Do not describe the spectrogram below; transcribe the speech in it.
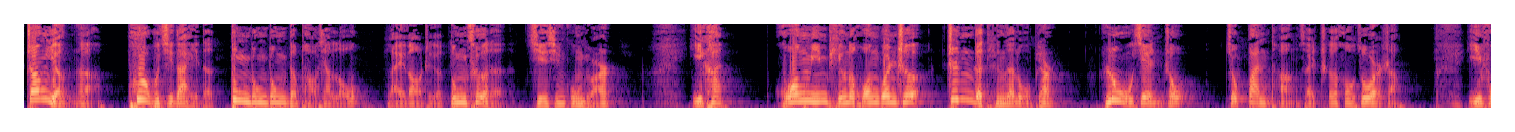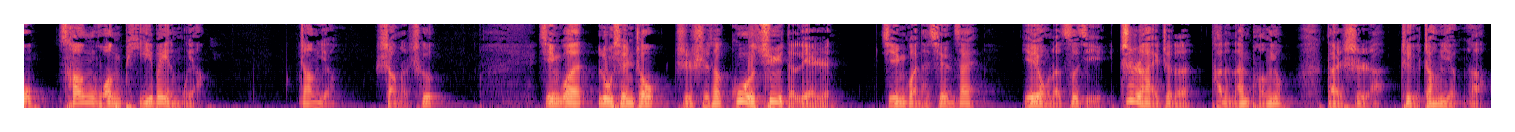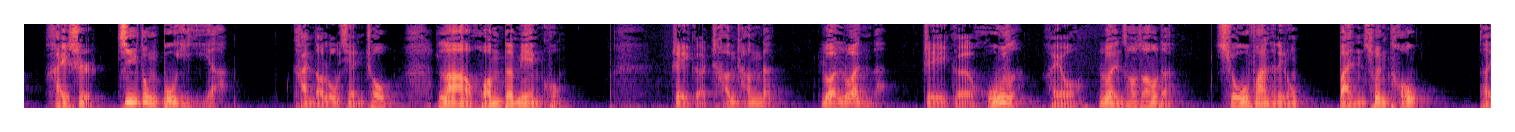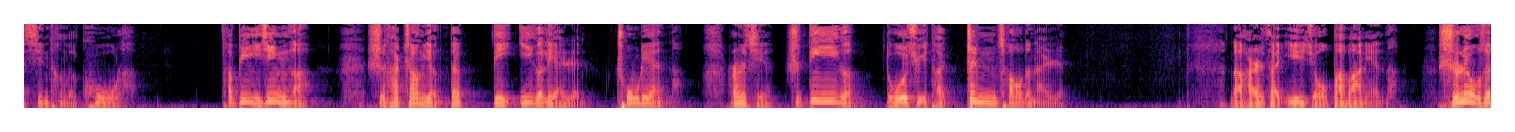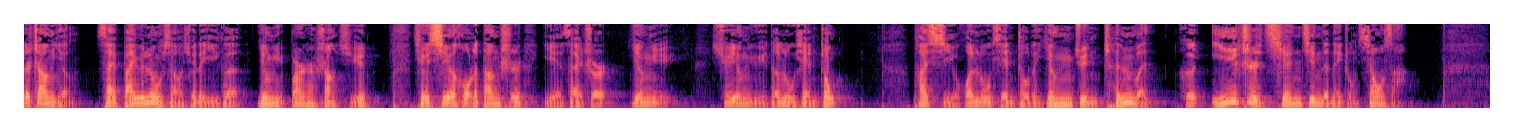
张颖啊，迫不及待的咚咚咚的跑下楼，来到这个东侧的街心公园，一看，黄民平的皇冠车真的停在路边，陆建州就半躺在车后座上。一副仓皇疲惫的模样，张颖上了车。尽管陆建州只是他过去的恋人，尽管他现在也有了自己挚爱着的他的男朋友，但是啊，这个张颖啊，还是激动不已呀！看到陆宪洲蜡黄的面孔，这个长长的、乱乱的这个胡子，还有乱糟糟的囚犯的那种板寸头。他心疼的哭了，他毕竟啊，是他张颖的第一个恋人、初恋呢，而且是第一个夺去他贞操的男人。那还是在一九八八年呢，十六岁的张颖在白云路小学的一个英语班上上学，就邂逅了当时也在这儿英语学英语的陆宪洲。他喜欢陆宪洲的英俊沉稳和一掷千金的那种潇洒。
